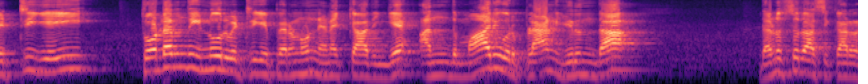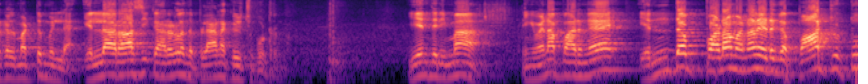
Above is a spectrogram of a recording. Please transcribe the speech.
வெற்றியை தொடர்ந்து இன்னொரு வெற்றியை பெறணும்னு நினைக்காதீங்க. அந்த மாதிரி ஒரு பிளான் இருந்தால் தனுசு ராசிக்காரர்கள் மட்டும் இல்லை எல்லா ராசிக்காரர்களும் அந்த பிளானை கிழிச்சு போட்டுருங்க ஏன் தெரியுமா? நீங்கள் வேணால் பாருங்கள் எந்த படம் வேணாலும் எடுங்க. பார்ட் டூ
